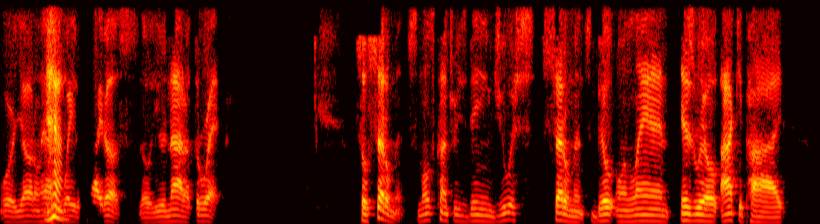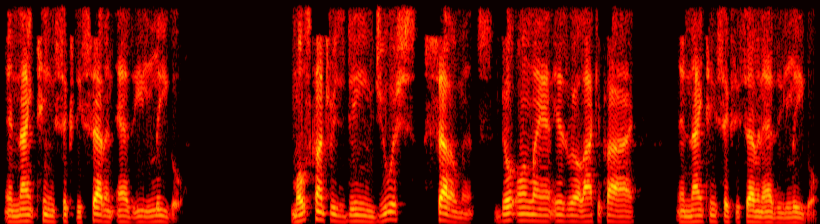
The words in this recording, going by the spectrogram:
or y'all don't have yeah. a way to fight us. So you're not a threat. So settlements. Most countries deem Jewish settlements built on land Israel occupied in 1967 as illegal. Most countries deem Jewish settlements built on land Israel occupied in 1967 as illegal.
